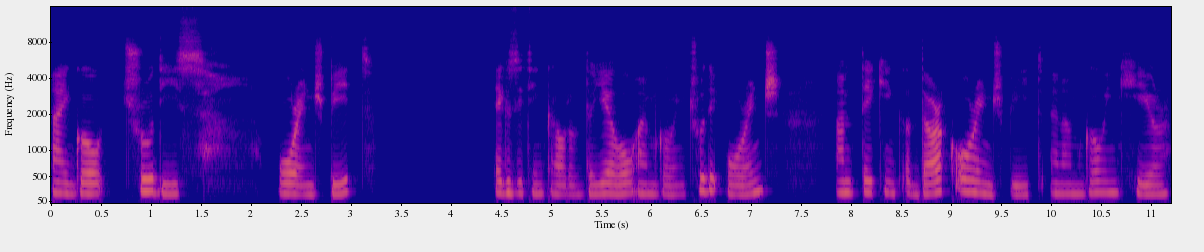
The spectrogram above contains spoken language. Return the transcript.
I go through this orange bead, exiting out of the yellow, I'm going through the orange. I'm taking a dark orange bead and I'm going here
